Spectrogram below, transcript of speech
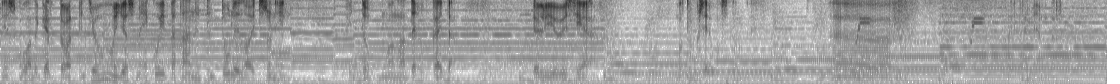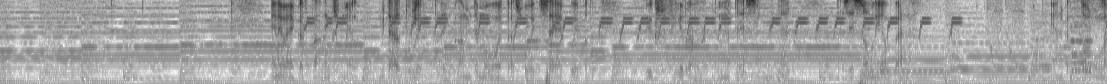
Niin Squad kertoo, että joo, jos me ekuipataan nyt tuliloitsu, niin vittu, me ollaan tehokkaita öljyisiä otuksia vastaan. Uh, I remember. Anyway, katsotaan onks meillä mitä tuli taikaa, mitä me voitais huvikseen kuipata. Yksi fira, en mä tee sillä mitään. Tai siis se on liian vähän. Tolle.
